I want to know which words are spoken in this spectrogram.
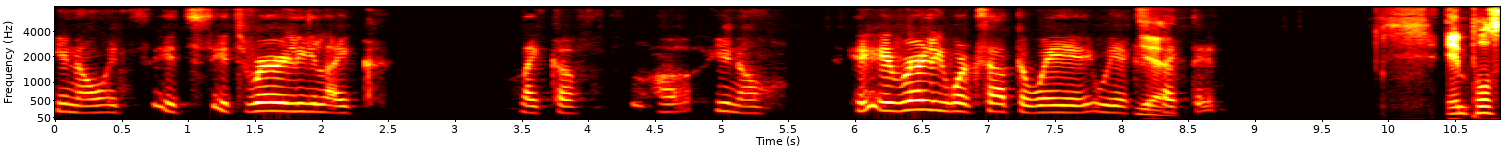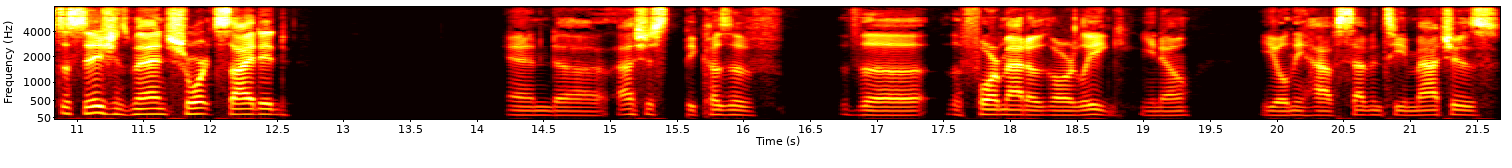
you know, it's it's it's rarely like like a uh, you know, it, it rarely works out the way we expected. impulse decisions, man, short sighted, and uh, that's just because of the the format of our league. You know, you only have seventeen matches,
